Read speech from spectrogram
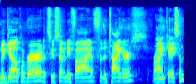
Miguel Cabrera to 275 for the Tigers, Ryan Kaysen.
